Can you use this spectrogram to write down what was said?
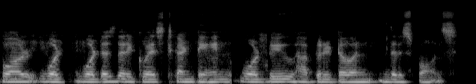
for? What what does the request contain? What do you have to return in the response?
